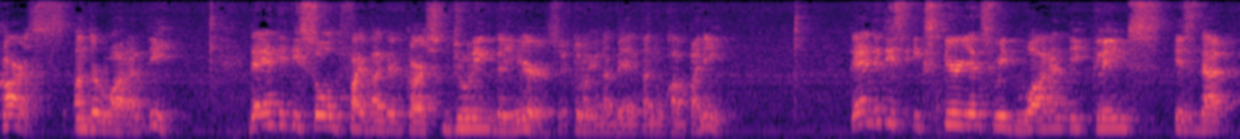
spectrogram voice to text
cars under warranty. The entity sold 500 cars during the year. So, ito yung nabenta ng company. The entity's experience with warranty claims is that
